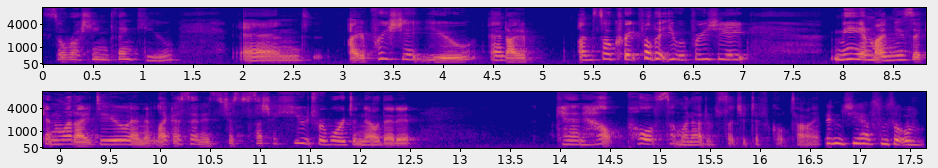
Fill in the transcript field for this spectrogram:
So Roisin, thank you, and I appreciate you, and I I'm so grateful that you appreciate me and my music and what I do. And like I said, it's just such a huge reward to know that it can help pull someone out of such a difficult time. Didn't she have some sort of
